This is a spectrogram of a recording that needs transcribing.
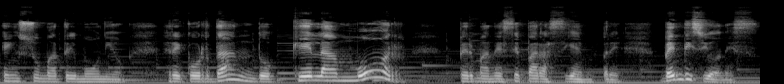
en su matrimonio, recordando que el amor permanece para siempre. Bendiciones.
